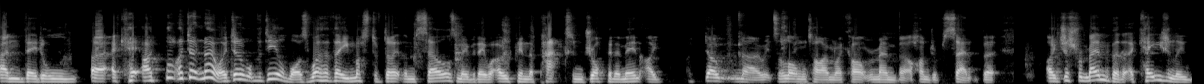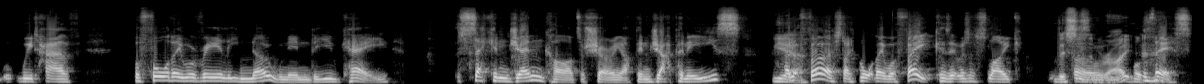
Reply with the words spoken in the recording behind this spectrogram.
and they'd all. Uh, okay, I, well, I don't know. I don't know what the deal was. Whether they must have done it themselves, maybe they were opening the packs and dropping them in. I, I don't know. It's a long time and I can't remember hundred percent. But I just remember that occasionally we'd have before they were really known in the UK, second gen cards are showing up in Japanese. Yeah. And at first, I thought they were fake because it was just like, this isn't oh, right. What's this?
